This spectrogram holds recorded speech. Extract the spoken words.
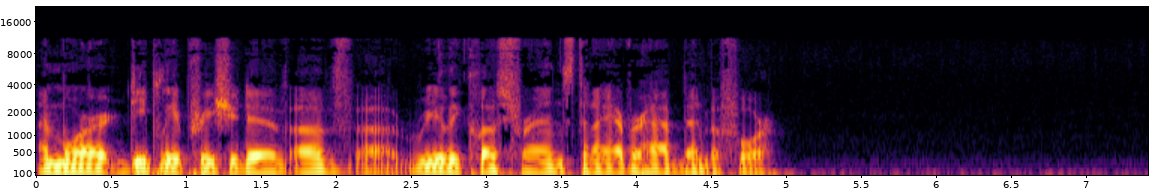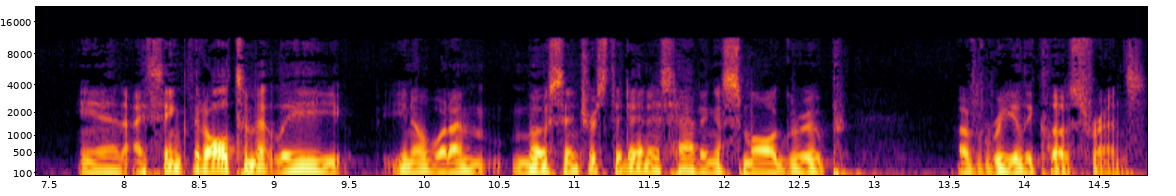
I'm more deeply appreciative of uh, really close friends than I ever have been before. And I think that ultimately, you know, what I'm most interested in is having a small group of really close friends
